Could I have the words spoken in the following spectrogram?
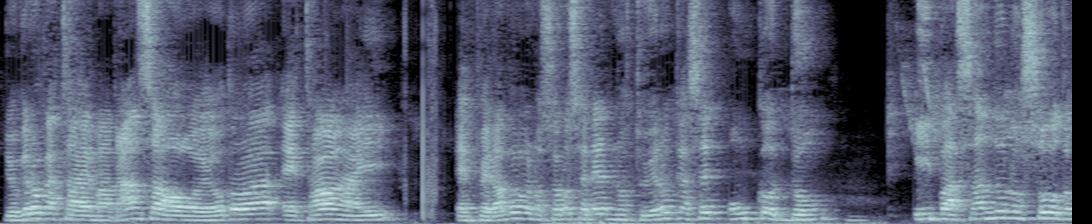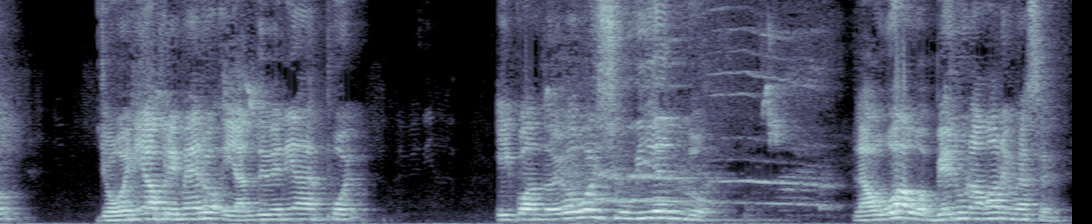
Yo creo que hasta de Matanza o de otro lado estaban ahí esperando que nosotros saliéramos. Nos tuvieron que hacer un cordón y pasando nosotros, yo venía primero y Andy venía después. Y cuando yo voy subiendo la guagua, viene una mano y me hace.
